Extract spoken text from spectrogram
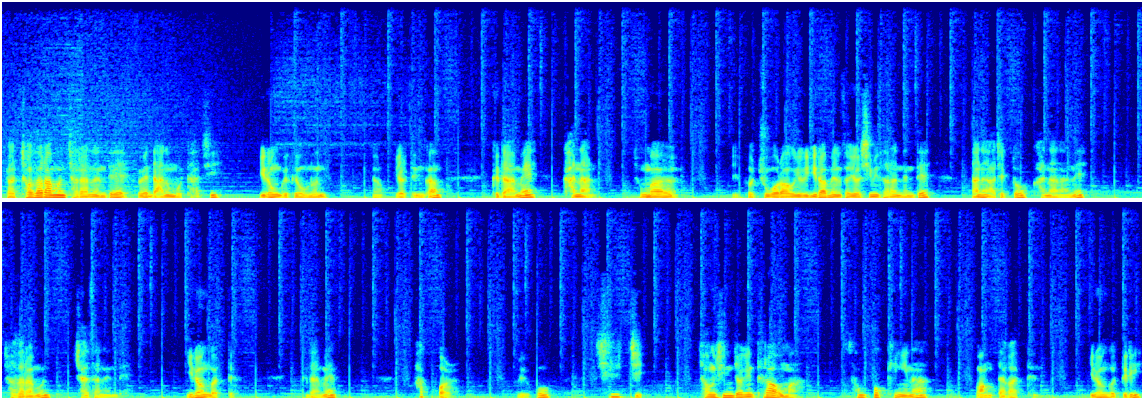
그러니까 저 사람은 잘하는데 왜 나는 못하지? 이런 것에 오는 어, 열등감. 그 다음에 가난. 정말 죽어라고 일하면서 열심히 살았는데 나는 아직도 가난하네. 저 사람은 잘 사는데 이런 것들. 그 다음에 학벌 그리고 실직, 정신적인 트라우마, 성폭행이나 왕따 같은 이런 것들이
